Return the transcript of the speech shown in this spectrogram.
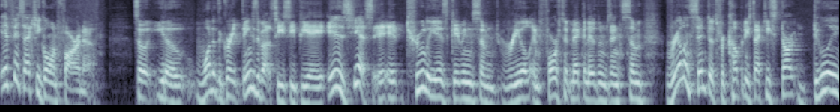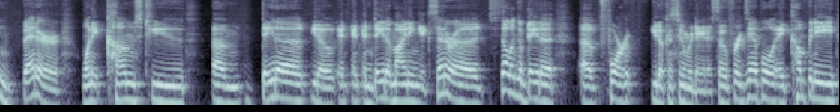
if it's actually going far enough. So, you know, one of the great things about CCPA is, yes, it, it, truly is giving some real enforcement mechanisms and some real incentives for companies to actually start doing better when it comes to um, data, you know, and, and, data mining, et cetera, selling of data uh, for you know consumer data. So, for example, a company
